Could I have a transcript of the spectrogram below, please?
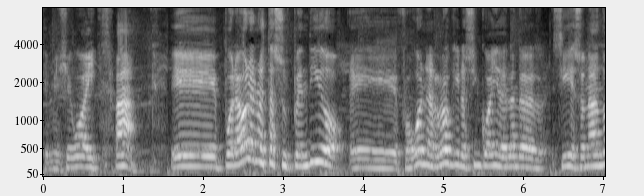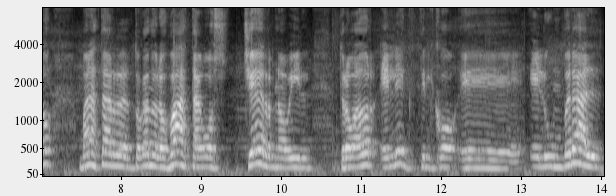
que me llegó ahí. Ah, eh, por ahora no está suspendido eh, Fogones Rock y los 5 años de Lander sigue sonando. Van a estar tocando Los Vástagos, Chernobyl, Trovador Eléctrico, eh, El Umbral,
